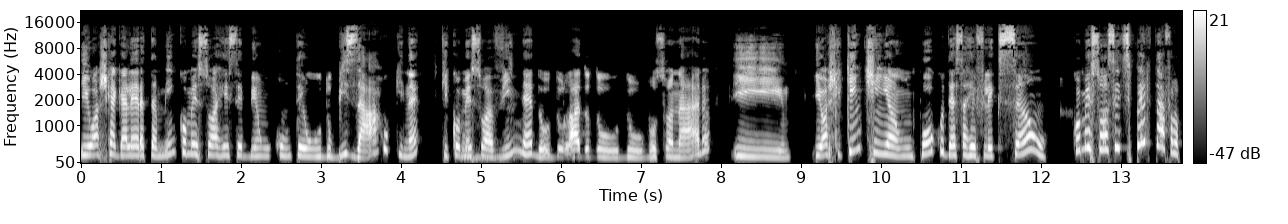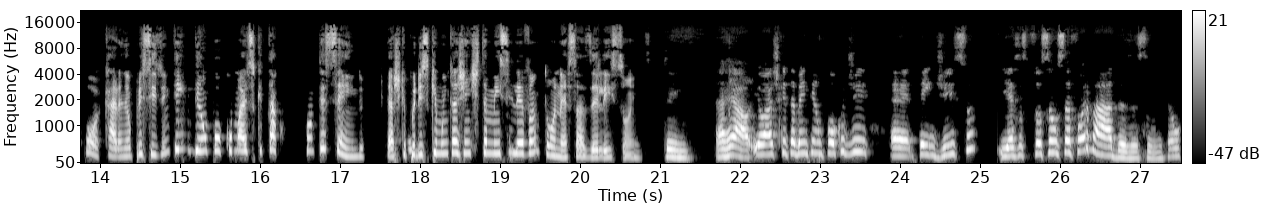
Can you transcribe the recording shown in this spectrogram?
E eu acho que a galera também começou a receber um conteúdo bizarro, que, né? Que começou a uhum. vir, né? Do, do lado do, do Bolsonaro. E, e eu acho que quem tinha um pouco dessa reflexão começou a se despertar. Falou, pô, cara, eu preciso entender um pouco mais o que está acontecendo. Eu acho que é por isso que muita gente também se levantou nessas eleições. Sim, é real. Eu acho que também tem um pouco de. É, tem disso, e essas pessoas são ser formadas, assim. Então,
